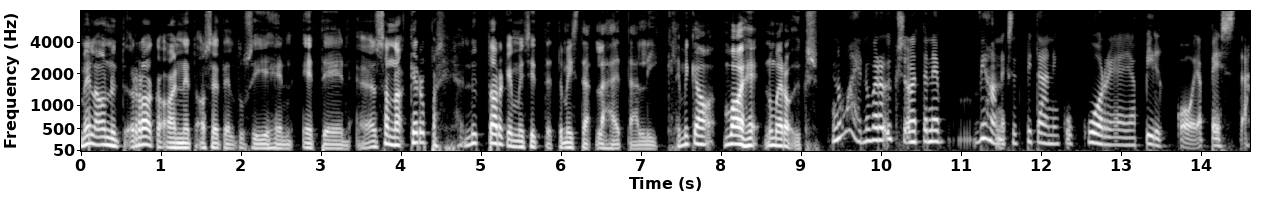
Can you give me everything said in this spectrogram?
Meillä on nyt raaka-aineet aseteltu siihen eteen. Sanna, kerropa nyt tarkemmin sitten, että mistä lähdetään liikkeelle. Mikä on vaihe numero yksi? No vaihe numero yksi on, että ne vihannekset pitää niin kuin kuoria ja pilkkoa ja pestä.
